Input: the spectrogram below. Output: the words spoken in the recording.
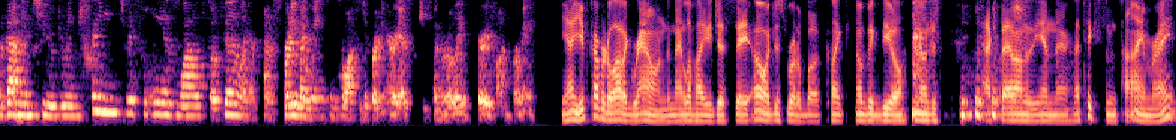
I've gotten into doing trainings recently as well. So feeling like I'm kind of spreading my wings into lots of different areas, which has been really very fun for me. Yeah, you've covered a lot of ground. And I love how you just say, Oh, I just wrote a book. Like, no big deal. You know, just tack that onto the end there. That takes some time, right?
